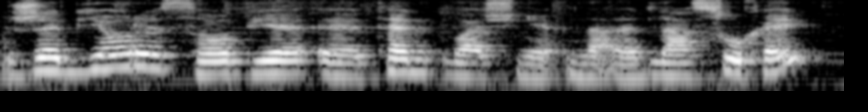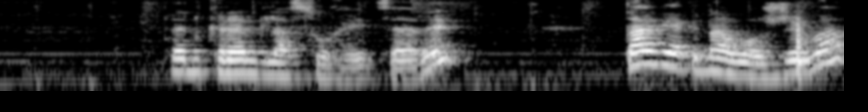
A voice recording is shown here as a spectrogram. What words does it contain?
że biorę sobie e, ten właśnie na, dla suchej, ten krem dla suchej cery, tak jak nałożyłam.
